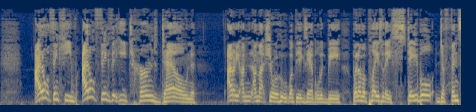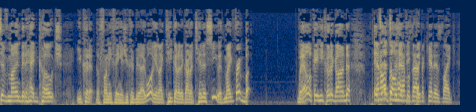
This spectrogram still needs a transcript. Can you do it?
I don't think he I don't think that he turned down I don't I'm, I'm not sure who, what the example would be, but of a place with a stable defensive minded head coach, you could the funny thing is you could be like, well, you know, like he could have gone to Tennessee with Mike Vrabel, but well, okay, he could have gone to. It's, and also the devil's but- advocate is like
